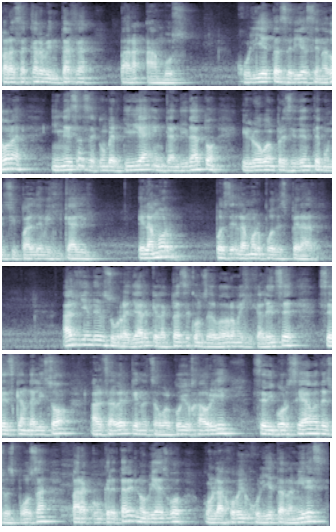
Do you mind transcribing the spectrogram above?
para sacar ventaja para ambos. Julieta sería senadora y Nessa se convertiría en candidato y luego en presidente municipal de Mexicali. El amor, pues el amor puede esperar. Alguien debe subrayar que la clase conservadora mexicalense se escandalizó al saber que Netzahualcoyo Jauregui se divorciaba de su esposa para concretar el noviazgo con la joven Julieta Ramírez,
